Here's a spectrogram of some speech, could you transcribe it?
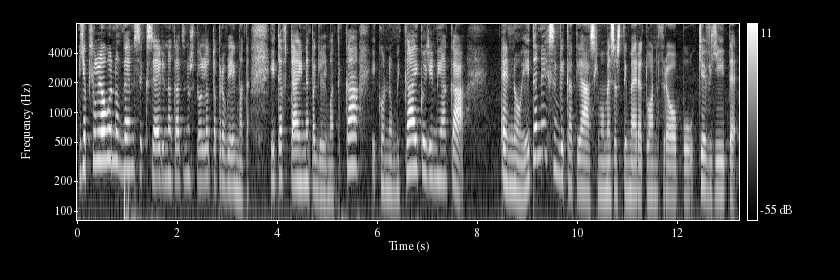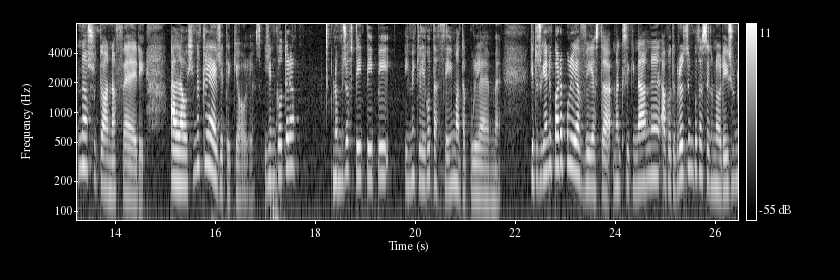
για ποιο λόγο ενώ δεν σε ξέρει να κάτσει να σου πει όλα τα προβλήματα; Είτε αυτά είναι επαγγελματικά, οικονομικά, οικογενειακά. Εννοείται να έχει συμβεί κάτι άσχημο μέσα στη μέρα του ανθρώπου και βγείτε να σου το αναφέρει αλλά όχι να κλαίγεται κιόλας. Γενικότερα, νομίζω αυτοί οι τύποι είναι και λίγο τα θύματα που λέμε. Και τους βγαίνει πάρα πολύ αβίαστα να ξεκινάνε από την πρώτη στιγμή που θα σε γνωρίζουν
